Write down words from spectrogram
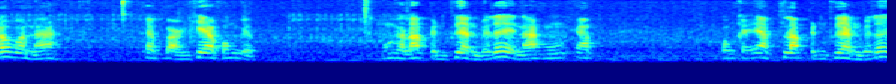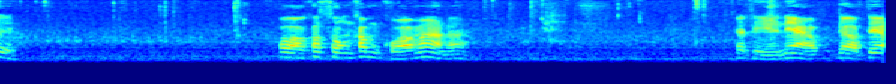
แล้ววันนะแต่บางเที่ยผมแบบผมก็รับเป็นเพื่อนไปเลยนะผมแอดผมก็แอดรับเป็นเพื่อนไปเลยเพราะว่าเขาส่งคำขอมานะแต่ทีเนี่ยเดี๋ยวแต่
